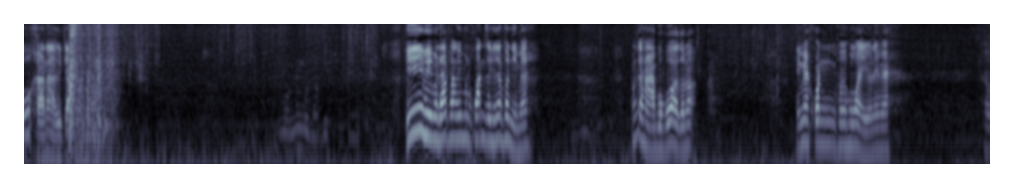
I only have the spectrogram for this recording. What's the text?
อ้ขาหน้าคือจับมันเนาะยังหมดดอกพี่พี่มาดับทางนี้มันควันใส่เงื่อนเพิ่นนี่ไหมมันก็หาบ่พอตัวเนาะนี่ไหมควันห่วยๆอยู่นี่ไหมโอ้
